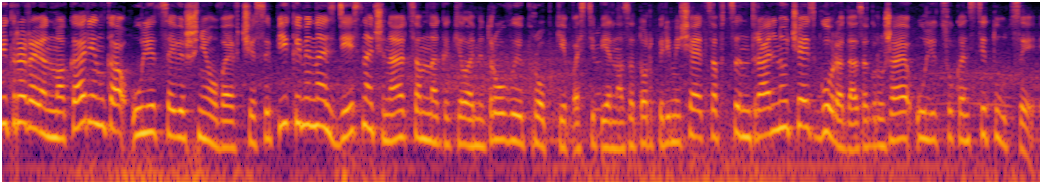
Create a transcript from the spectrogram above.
Микрорайон Макаренко, улица Вишневая. В часы пик именно здесь начинаются многокилометровые пробки. Постепенно затор перемещается в центральную часть города, загружая улицу Конституции.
